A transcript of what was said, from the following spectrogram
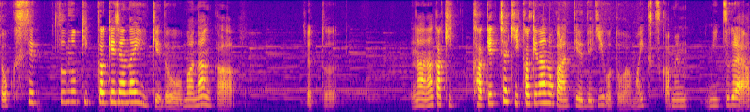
直接のきっかけじゃないけど、まあなんか、ちょっと、な、なんかきっかけっちゃきっかけなのかなっていう出来事は、まあいくつかめ、3つぐらいあ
